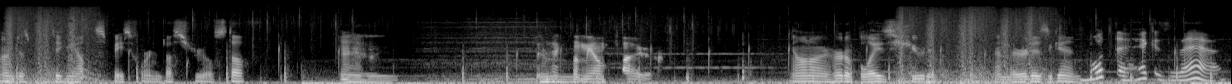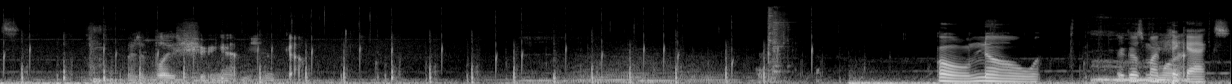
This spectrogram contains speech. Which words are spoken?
I'm just digging out the space for industrial stuff. Mm. The heck let me on fire? I don't know, I heard a blaze shooting. And there it is again. What the heck is that? There's a blaze shooting at me. Here we go. Oh no! There goes my What? pickaxe.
